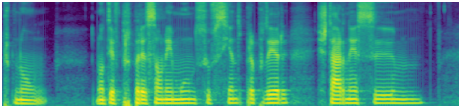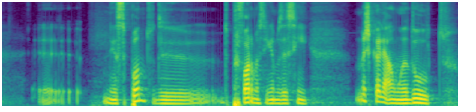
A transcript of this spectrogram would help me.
porque não, não teve preparação nem mundo suficiente para poder estar nesse, uh, nesse ponto de, de performance, digamos assim. Mas calhar um adulto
